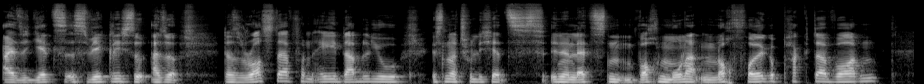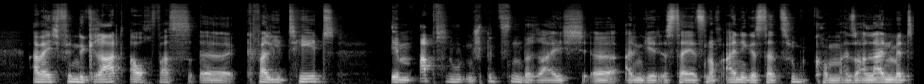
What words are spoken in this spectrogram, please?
also jetzt ist wirklich so, also das Roster von AEW ist natürlich jetzt in den letzten Wochen, Monaten noch vollgepackter worden. Aber ich finde gerade auch, was äh, Qualität im absoluten Spitzenbereich äh, angeht, ist da jetzt noch einiges dazugekommen. Also allein mit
